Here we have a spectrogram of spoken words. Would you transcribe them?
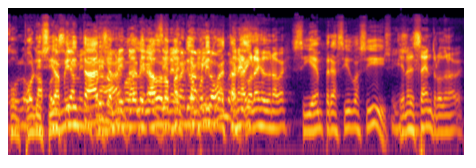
Con policía, policía militar, y los mismos delegados de los partidos 30.000 políticos están ¿Tiene ahí. colegio de una vez? Siempre ha sido así. Tiene el centro de una vez.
